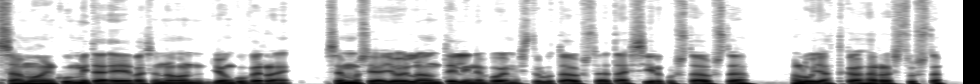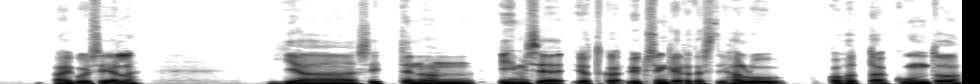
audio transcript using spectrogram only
Samoin kuin mitä Eeva sanoi, on jonkun verran semmoisia, joilla on telinevoimistelutaustaa tai sirkustaustaa. Haluaa jatkaa harrastusta aikuisiellä. Ja sitten on ihmisiä, jotka yksinkertaisesti haluaa kohottaa kuntoa,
